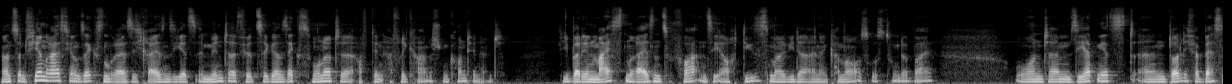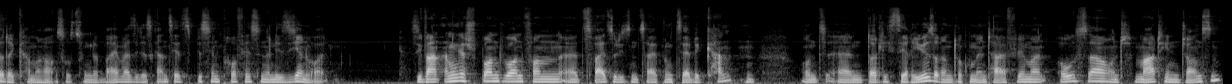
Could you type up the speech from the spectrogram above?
1934 und 36 reisen sie jetzt im Winter für circa sechs Monate auf den afrikanischen Kontinent. Wie bei den meisten Reisen zuvor hatten sie auch dieses Mal wieder eine Kameraausrüstung dabei. Und ähm, sie hatten jetzt eine deutlich verbesserte Kameraausrüstung dabei, weil sie das Ganze jetzt ein bisschen professionalisieren wollten. Sie waren angespornt worden von äh, zwei zu diesem Zeitpunkt sehr bekannten und ähm, deutlich seriöseren Dokumentarfilmern Osa und Martin Johnson.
